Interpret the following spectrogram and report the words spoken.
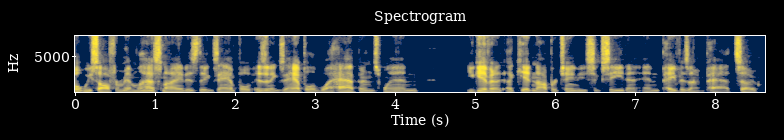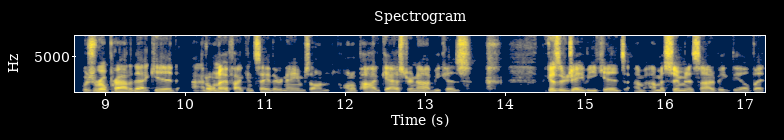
what we saw from him last night is the example is an example of what happens when you give a, kid an opportunity to succeed and, and, pave his own path. So was real proud of that kid. I don't know if I can say their names on on a podcast or not because because they're JV kids. I'm, I'm assuming it's not a big deal, but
